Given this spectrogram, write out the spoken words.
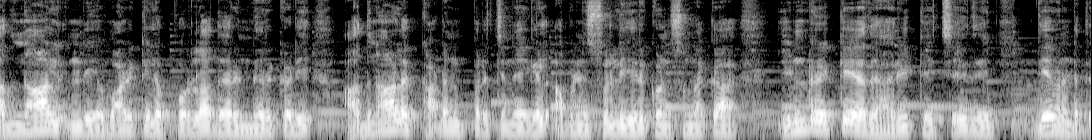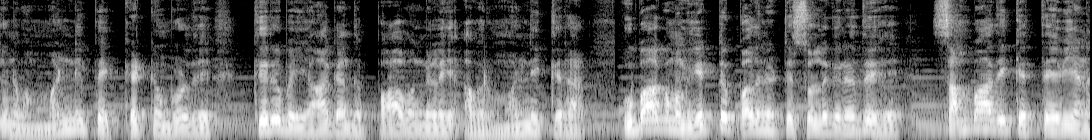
அதனால் என்னுடைய வாழ்க்கையில் பொருளாதார நெருக்கடி அதனால் கடன் பிரச்சனைகள் அப்படின்னு சொல்லி இருக்குன்னு சொன்னாக்கா இன்றைக்கே அதை அறிக்கை செய்து தேவனிடத்தில் நம்ம மன்னிப்பை கேட்கும் பொழுது கிருபையாக அந்த பாவங்களை அவர் மன்னிக்கிறார். உபாகமம் எட்டு பதினெட்டு சொல்லுகிறது சம்பாதிக்க தேவையான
